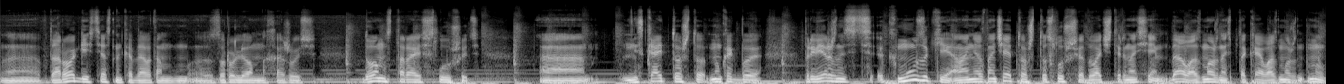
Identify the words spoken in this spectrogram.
э, в дороге, естественно, когда там за рулем нахожусь. Дом стараюсь слушать. А, не сказать то, что, ну, как бы, приверженность к музыке, она не означает то, что слушаешь ее 24 на 7. Да, возможно, если бы такая возможность, ну,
